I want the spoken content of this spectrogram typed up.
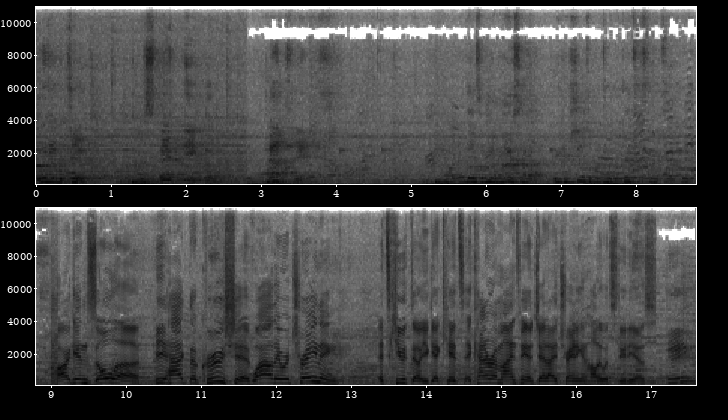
Rule number two, respect the equipment. Now, Stance. Those of you on my side, bring your up until the fence starts like this. Arganzola. He hacked a cruise ship while they were training. It's cute though, you get kids. It kind of reminds me of Jedi training in Hollywood studios. Aim,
